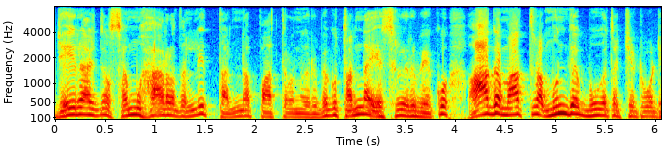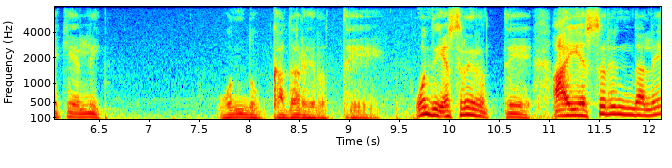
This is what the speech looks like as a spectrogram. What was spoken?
ಜಯರಾಜ್ನ ಸಂಹಾರದಲ್ಲಿ ತನ್ನ ಪಾತ್ರನೂ ಇರಬೇಕು, ತನ್ನ ಹೆಸರು ಇರಬೇಕು. ಆಗ ಮಾತ್ರ ಮುಂದೆ ಭೂಗತ ಚಟುವಟಿಕೆಯಲ್ಲಿ ಒಂದು ಕದರ್ ಇರುತ್ತೆ, ಒಂದು ಹೆಸರಿರುತ್ತೆ ಆ ಹೆಸರಿಂದಲೇ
